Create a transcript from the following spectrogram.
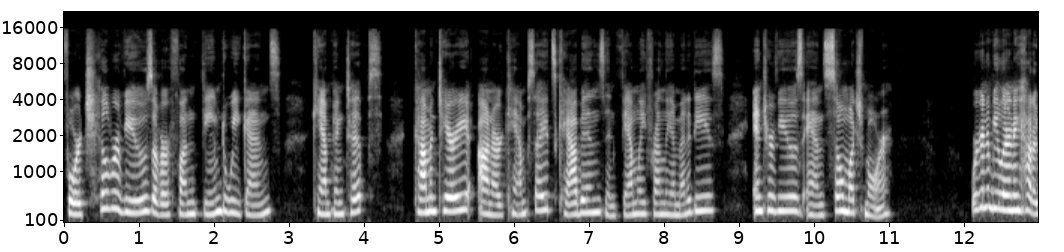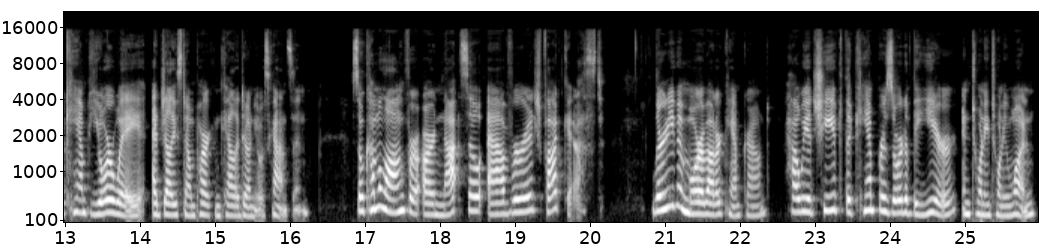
for chill reviews of our fun themed weekends, camping tips, commentary on our campsites, cabins, and family friendly amenities, interviews, and so much more. We're going to be learning how to camp your way at Jellystone Park in Caledonia, Wisconsin. So come along for our Not So Average podcast. Learn even more about our campground, how we achieved the Camp Resort of the Year in 2021,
